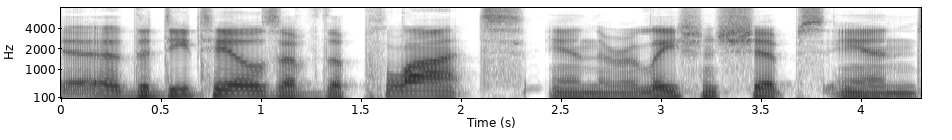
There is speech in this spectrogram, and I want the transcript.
Uh, the details of the plot and the relationships and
